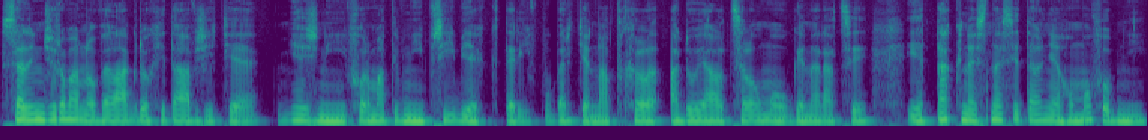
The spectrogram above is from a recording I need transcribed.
Selingerova novela Kdo chytá v žitě, něžný, formativní příběh, který v pubertě nadchl a dojal celou mou generaci, je tak nesnesitelně homofobní,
